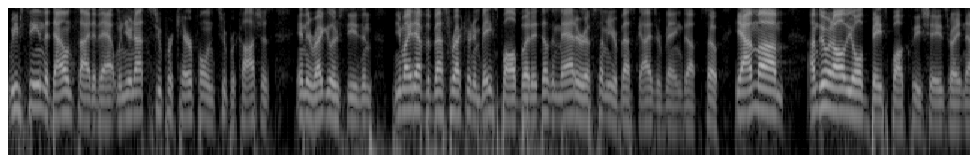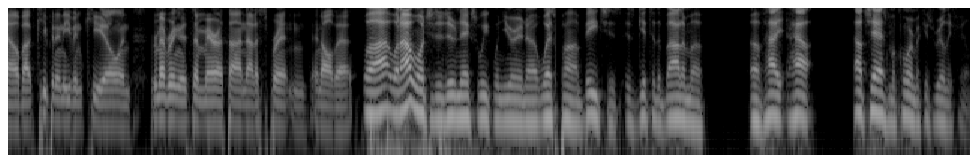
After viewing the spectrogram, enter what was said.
we've seen the downside of that when you're not super careful and super cautious in the regular season. You might have the best record in baseball, but it doesn't matter if some of your best guys are banged up. So yeah, I'm um, I'm doing all the old baseball cliches right now about keeping an even keel and remembering that it's a marathon, not a sprint, and, and all that. Well, I, what I want you to do next week when you're in uh, West Palm Beach is, is get to the bottom of of how how how Chas McCormick is really feeling.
